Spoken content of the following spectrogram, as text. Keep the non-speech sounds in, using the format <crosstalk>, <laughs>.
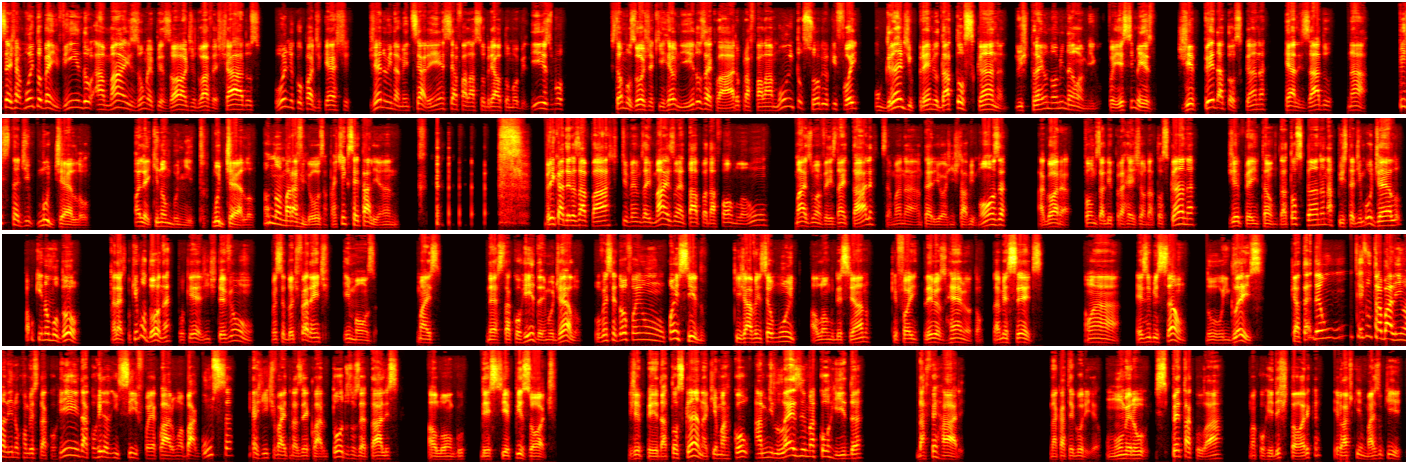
Seja muito bem-vindo a mais um episódio do Avechados, único podcast genuinamente cearense a falar sobre automobilismo. Estamos hoje aqui reunidos, é claro, para falar muito sobre o que foi o Grande Prêmio da Toscana. Não estranho o nome não, amigo. Foi esse mesmo. GP da Toscana, realizado na pista de Mugello. Olha aí que nome bonito. Mugello. É um nome maravilhoso, rapaz. Tinha que ser italiano. <laughs> Brincadeiras à parte, tivemos aí mais uma etapa da Fórmula 1, mais uma vez na Itália. Semana anterior a gente estava em Monza, agora fomos ali para a região da Toscana. GP, então, da Toscana, na pista de Mugello. O que não mudou, aliás, o que mudou, né? Porque a gente teve um vencedor diferente em Monza. Mas nesta corrida em Mugello, o vencedor foi um conhecido, que já venceu muito ao longo desse ano, que foi Lewis Hamilton, da Mercedes. Uma exibição do inglês, que até deu um, teve um trabalhinho ali no começo da corrida. A corrida em si foi, é claro, uma bagunça, e a gente vai trazer, claro, todos os detalhes ao longo desse episódio. GP da Toscana, que marcou a milésima corrida da Ferrari na categoria. Um número espetacular, uma corrida histórica. Eu acho que mais do que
